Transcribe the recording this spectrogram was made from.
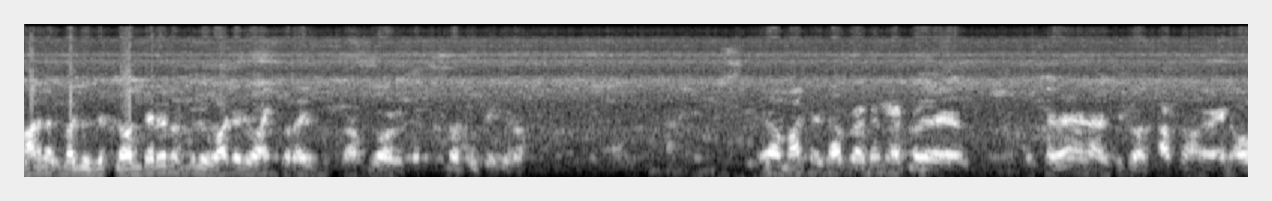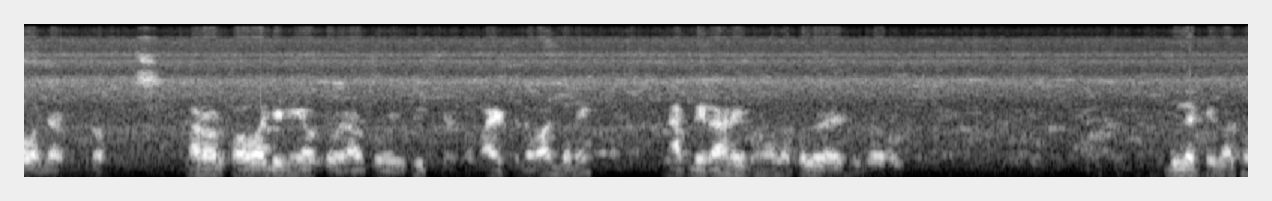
માણસ બાજુ જેટલો અંદર ને, બધું વાદળ વાંચતો રહ્યું મિત્રો, આમ જો કેટલો તૂટે ગયો એવા માથે સાપડા છે ને, એટલે વરસાદ સીધો સાપડા એનો અવાજ આવે, મિત્રો. મારો અર્થ અવાજ નહીં આવતો હોય આવતો હોય ઠીક છે, તો માઇક એટલે વાંધો નહીં. ને આપણી રાણી પણ હવે પલળાય છે, બરાબર. બુલેટ છે પાછો,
